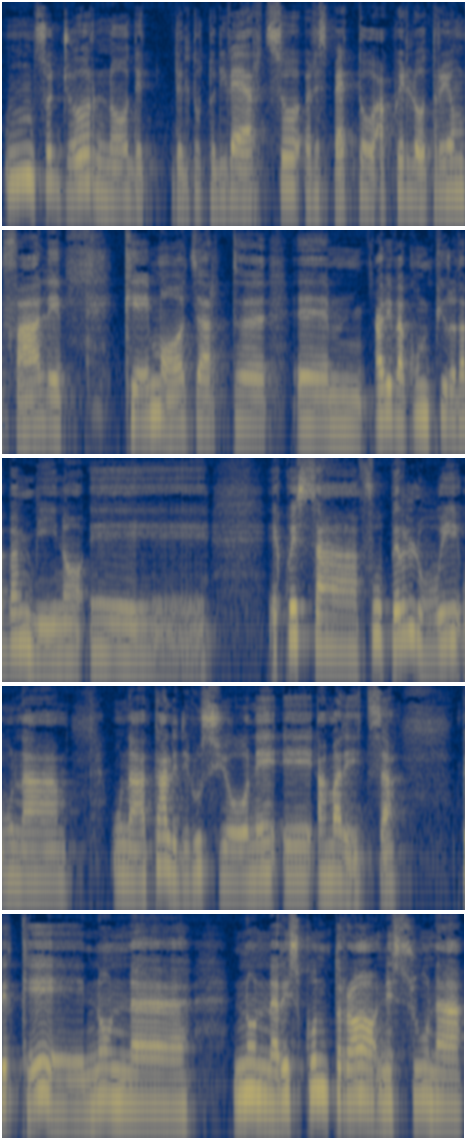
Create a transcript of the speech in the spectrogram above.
un soggiorno de- del tutto diverso rispetto a quello trionfale che Mozart ehm, aveva compiuto da bambino e, e questa fu per lui una, una tale delusione e amarezza perché non, non riscontrò nessuna,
